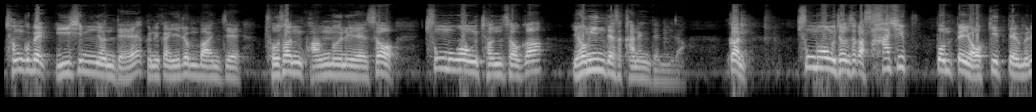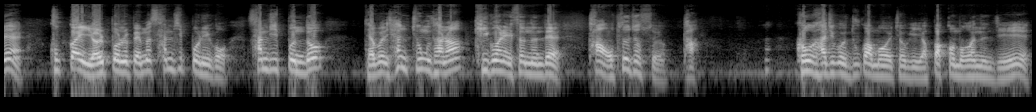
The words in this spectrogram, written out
1920년대 그러니까 이른바 이제 조선 광문회에서 충무공 전서가 영인돼서 간행됩니다. 그러니까 충무공 전서가 40번 빼이 없기 때문에 국가의 10번을 빼면 30번이고 30번도 대부분 현충사나 기관에 있었는데 다 없어졌어요. 다. 그거 가지고 누가 뭐 저기 엿바꿔 먹었는지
